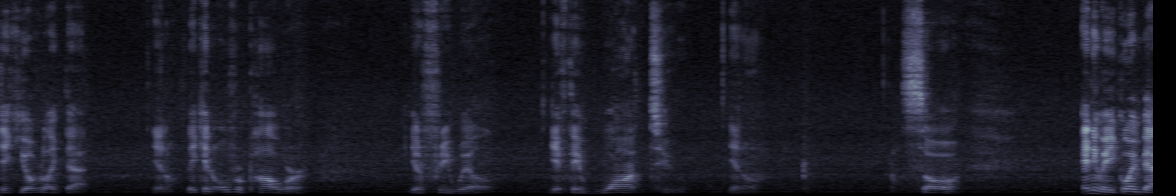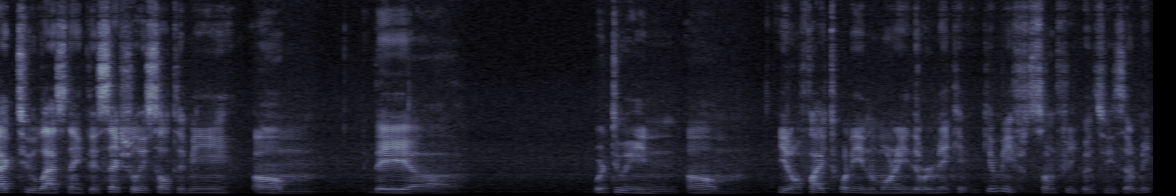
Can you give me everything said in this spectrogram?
take you over like that. You know, they can overpower your free will if they want to, you know. So, anyway, going back to last night, they sexually assaulted me. Um, they uh, were doing, um, you know, five twenty in the morning. They were making, giving me some frequencies that make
